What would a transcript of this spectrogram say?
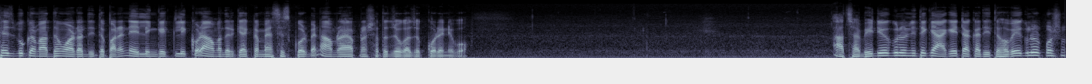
ফেসবুকের মাধ্যমে অর্ডার দিতে পারেন। এই লিঙ্কে ক্লিক করে আমাদেরকে একটা মেসেজ করবেন, আমরা আপনার সাথে যোগাযোগ করে নেব। আচ্ছা ভিডিওগুলো নিতে কি আগেই টাকা দিতে হবে? এগুলোর প্রশ্ন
